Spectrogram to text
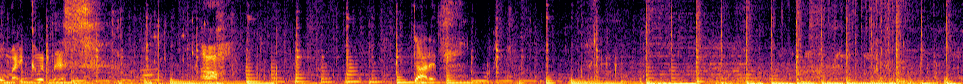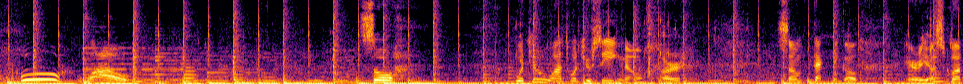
Oh my goodness. Oh. Got it. Woo, wow. So what you what what you're seeing now are some technical areas, but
